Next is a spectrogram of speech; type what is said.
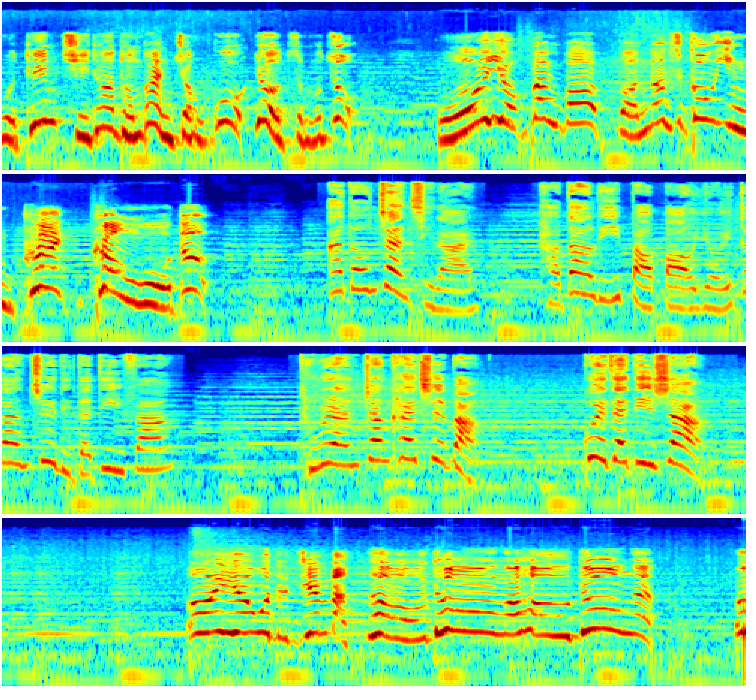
我听其他同伴讲过要怎么做。我有办法把那只狗引开，看我的！阿东站起来，跑到离宝宝有一段距离的地方，突然张开翅膀，跪在地上。哎呀，我的肩膀好痛啊，好痛啊！哦，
